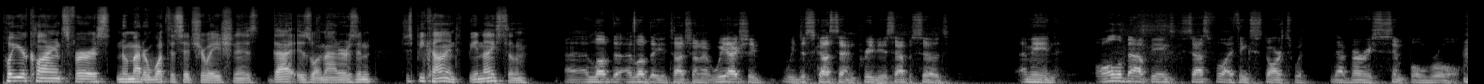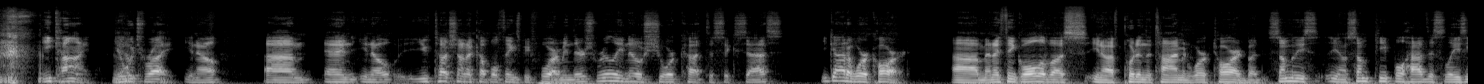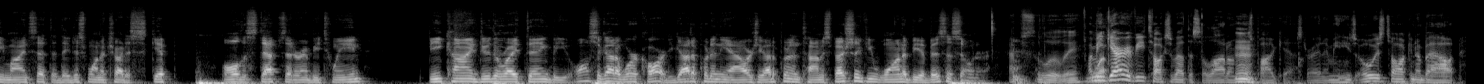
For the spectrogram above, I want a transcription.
put your clients first, no matter what the situation is. That is what matters, and just be kind, be nice to them. I love that. I love that you touched on it. We actually we discussed that in previous episodes. I mean, all about being successful. I think starts with that very simple rule: be kind, do what's right. You know, um, and you know, you touched on a couple of things before. I mean, there's really no shortcut to success. You got to work hard. Um, and I think all of us, you know, have put in the time and worked hard. But some of these, you know, some people have this lazy mindset that they just want to try to skip all the steps that are in between be kind, do the right thing, but you also got to work hard. You got to put in the hours, you got to put in the time, especially if you want to be a business owner. Absolutely. I mean, Gary Vee talks about this a lot on his podcast, right? I mean, he's always talking about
